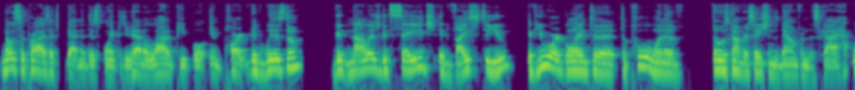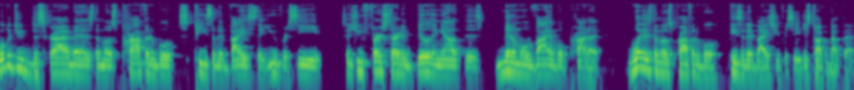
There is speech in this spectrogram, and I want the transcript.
no surprise that you've gotten at this point because you've had a lot of people impart good wisdom, good knowledge, good sage advice to you. If you were going to, to pull one of those conversations down from the sky, what would you describe as the most profitable piece of advice that you've received since you first started building out this minimal viable product? What is the most profitable piece of advice you've received? Just talk about that.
